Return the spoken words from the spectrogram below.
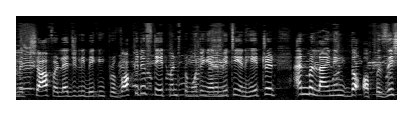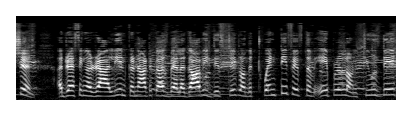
Amit Shah for allegedly making provocative statements promoting enmity and hatred and maligning the opposition. Addressing a rally in Karnataka's Belagavi district on the 25th of April on Tuesday,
